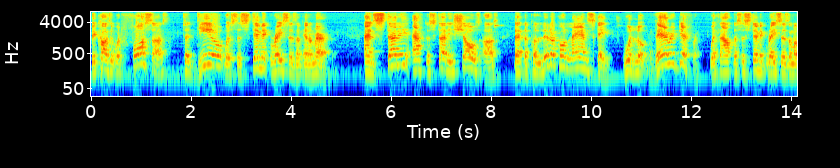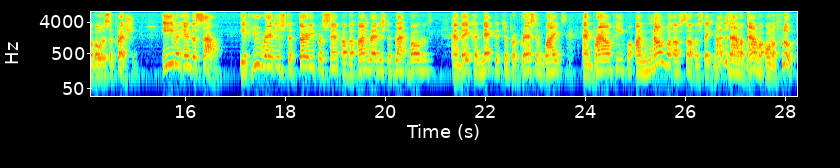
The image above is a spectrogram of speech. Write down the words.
because it would force us to deal with systemic racism in America. And study after study shows us that the political landscape would look very different without the systemic racism of voter suppression. Even in the South, if you registered 30% of the unregistered black voters and they connected to progressive whites and brown people, a number of southern states, not just Alabama on a fluke,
